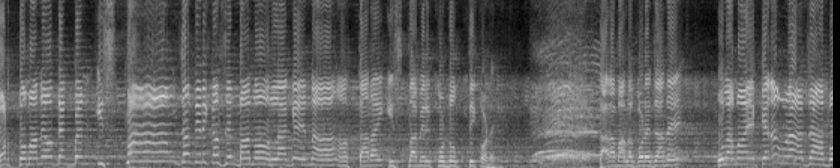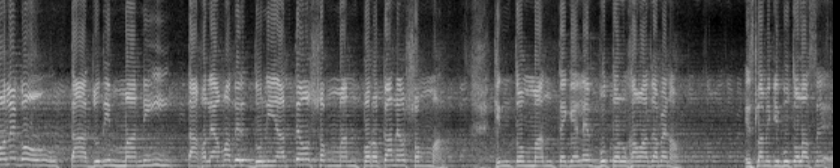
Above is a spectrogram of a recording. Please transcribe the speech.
বর্তমানেও দেখবেন ইসলাম যাদের কাছে ভালো লাগে না, তারাই ইসলামের কটূক্তি করে। তারা ভালো করে জানে। ওলামায়ে কেরামরা যা বলে গো, তা যদি মানি, তাহলে আমাদের দুনিয়াতেও সম্মান পরকানেও সম্মান। কিন্তু মানতে গেলে বোতল খাওয়া যাবে না। ইসলামে কি বোতল আছে?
